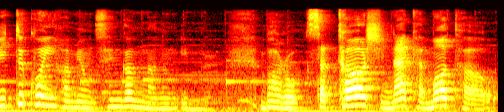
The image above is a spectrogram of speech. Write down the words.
비트코인 하면 생각나는 인물 바로 사토시 나카모토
